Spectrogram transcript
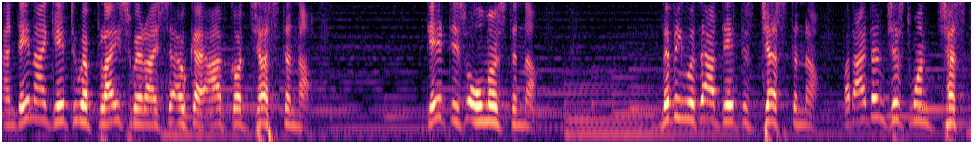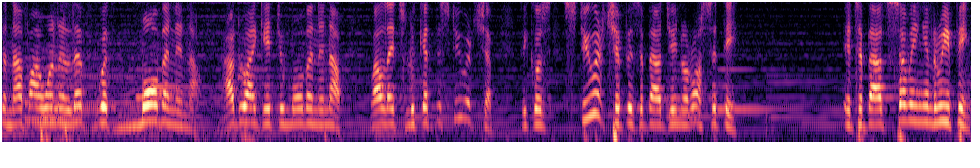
And then I get to a place where I say, okay, I've got just enough. Debt is almost enough. Living without debt is just enough. But I don't just want just enough, I want to live with more than enough. How do I get to more than enough? Well, let's look at the stewardship because stewardship is about generosity. It's about sowing and reaping.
